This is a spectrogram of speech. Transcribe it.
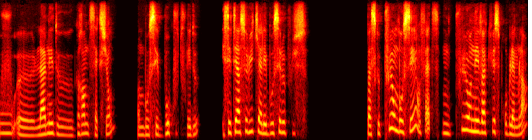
où euh, l'année de grande section, on bossait beaucoup tous les deux, et c'était à celui qui allait bosser le plus. Parce que plus on bossait, en fait, plus on évacuait ce problème-là,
